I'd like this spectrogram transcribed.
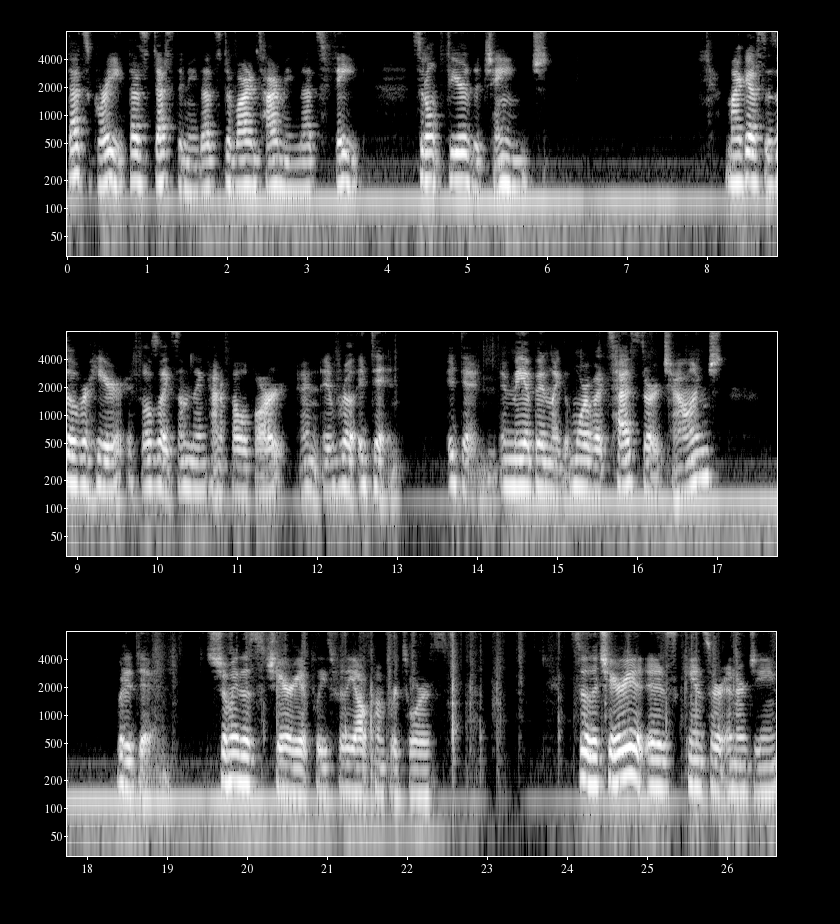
That's great. That's destiny. That's divine timing. That's fate. So don't fear the change. My guess is over here. It feels like something kind of fell apart and it really it didn't. It didn't. It may have been like more of a test or a challenge, but it didn't. Show me this chariot, please, for the outcome for Taurus. So the chariot is Cancer energy.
